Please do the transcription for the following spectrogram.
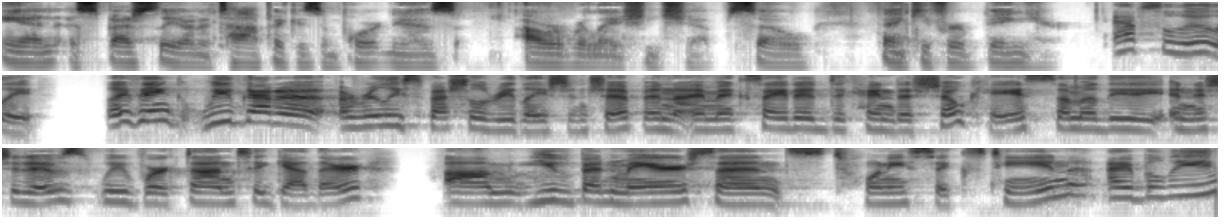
and especially on a topic as important as our relationship. So thank you for being here. Absolutely. Well, I think we've got a, a, really special relationship, and I'm excited to kind of showcase some of the initiatives we've worked on together. Um, you've been mayor since 2016, I believe.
